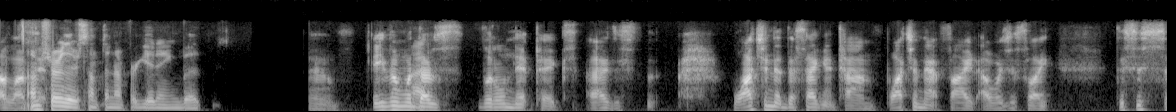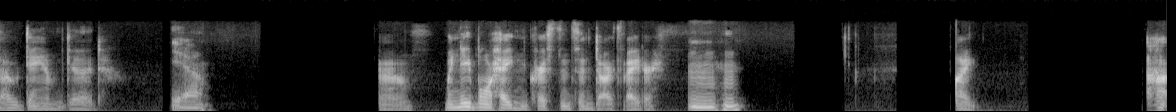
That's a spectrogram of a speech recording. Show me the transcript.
I love I'm it. sure there's something I'm forgetting, but Um, even with I- those little nitpicks, I just watching it the second time, watching that fight, I was just like, "This is so damn good." yeah. Um, we need more Hayden Christensen, Darth Vader. Mm-hmm. Like, I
